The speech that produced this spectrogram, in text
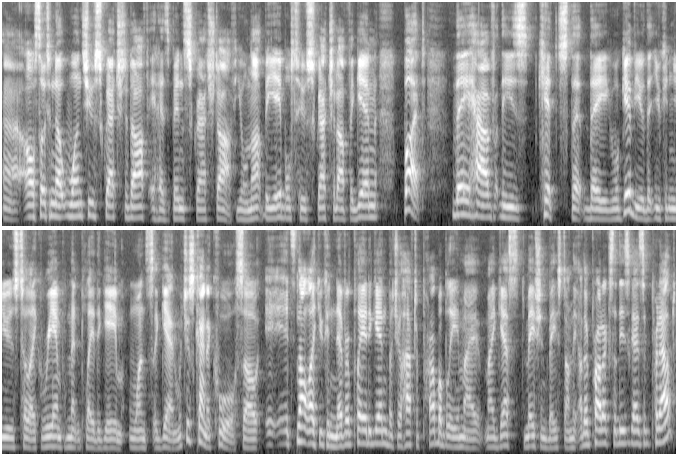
Uh, also to note, once you've scratched it off, it has been scratched off. You will not be able to scratch it off again, but they have these kits that they will give you that you can use to like re-implement and play the game once again, which is kind of cool. So it's not like you can never play it again, but you'll have to probably, my, my guesstimation based on the other products that these guys have put out,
